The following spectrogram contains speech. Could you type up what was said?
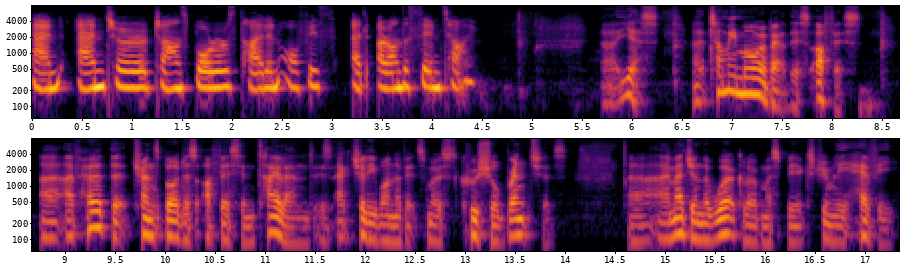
and entered Transborder's Thailand office at around the same time. Uh, yes. Uh, tell me more about this office. Uh, I've heard that Transborder's office in Thailand is actually one of its most crucial branches. Uh, I imagine the workload must be extremely heavy.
